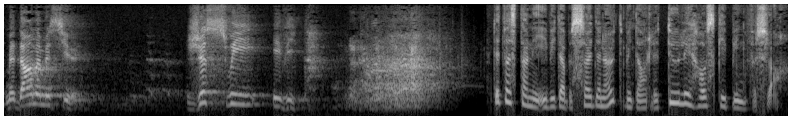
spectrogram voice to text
mesdames et messieurs, Je suis Evita. Dit was tannie Evita Besuidenhout met haar Letuli housekeeping verslag.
